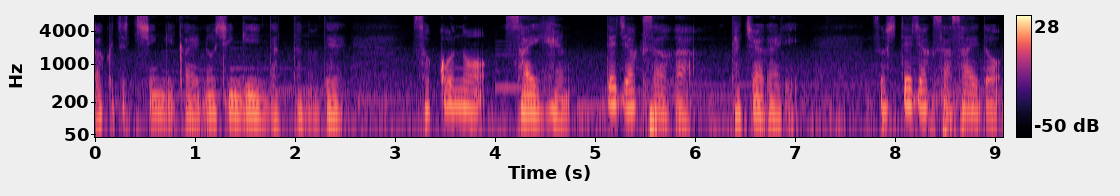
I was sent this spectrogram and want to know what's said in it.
学術審議会の審議員だったのでそこの再編。で JAXA が立ち上がり。そして JAXA サイド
